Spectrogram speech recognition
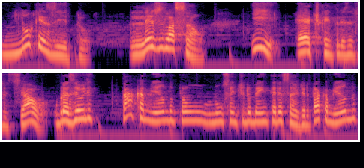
no quesito legislação e ética e inteligência artificial, o Brasil ele está caminhando para um num sentido bem interessante. Ele está caminhando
